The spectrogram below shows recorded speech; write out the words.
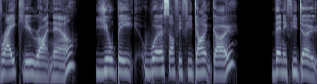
break you right now. You'll be worse off if you don't go than if you do. And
